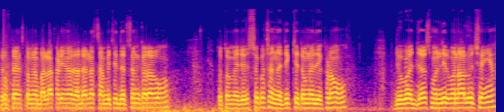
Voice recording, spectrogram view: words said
તો ફ્રેન્ડ્સ તમને બાલાખાડીના દાદાના સામેથી દર્શન કરાવું તો તમે જોઈ શકો છો, નજીકથી તમને દેખાડું જબરજસ્ત મંદિર બનાવેલું છે અહીંયા.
